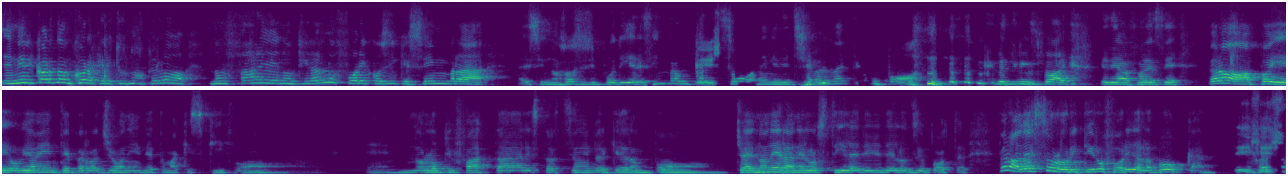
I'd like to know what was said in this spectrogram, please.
e mi ricordo ancora che ha detto, no, però non fare, non tirarlo fuori così che sembra eh sì, non so se si può dire, sembra un cazzone, mi diceva, metti un po', che lo tiri fuori, che fuori se... Però poi ovviamente per ragioni ho detto, ma che schifo, eh, non l'ho più fatta l'estrazione perché era un po'... cioè non era nello stile di, dello Zio Potter, però adesso lo ritiro fuori dalla bocca. Sì, sì, sì.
